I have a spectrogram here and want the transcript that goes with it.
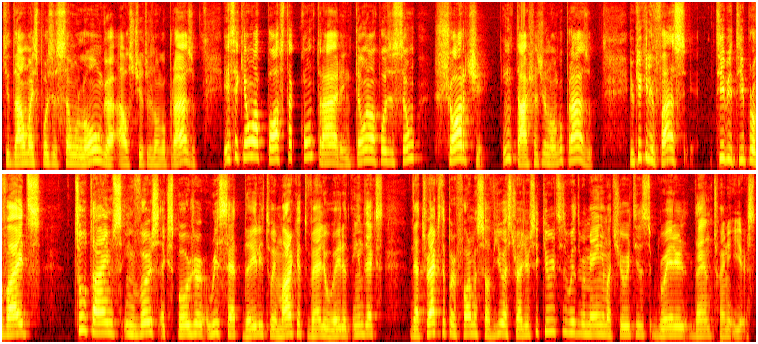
que dá uma exposição longa aos títulos de longo prazo, esse aqui é uma aposta contrária, então é uma posição short em taxas de longo prazo. E o que, que ele faz? TBT provides two times inverse exposure reset daily to a market value weighted index that tracks the performance of US Treasury securities with remaining maturities greater than 20 years.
